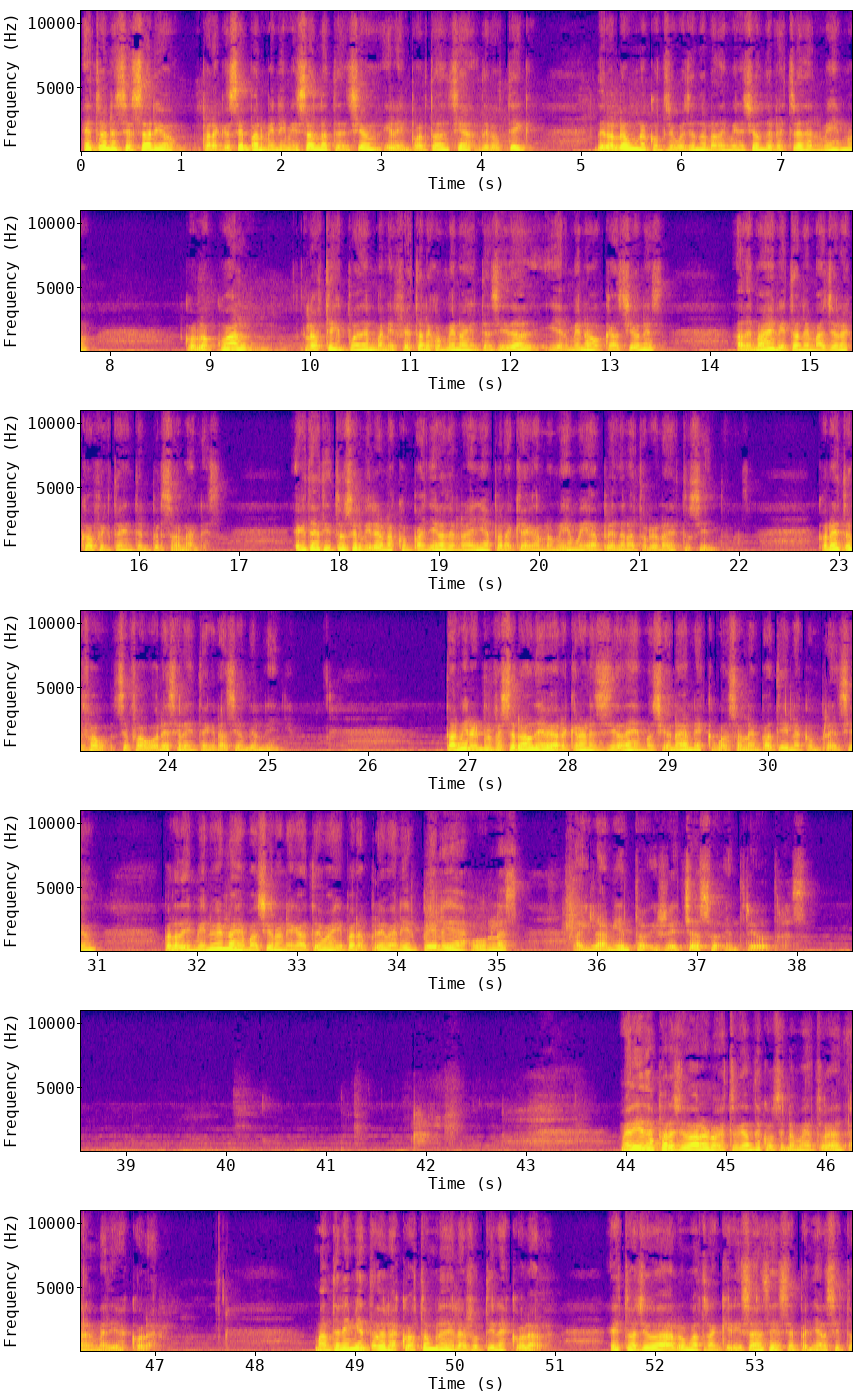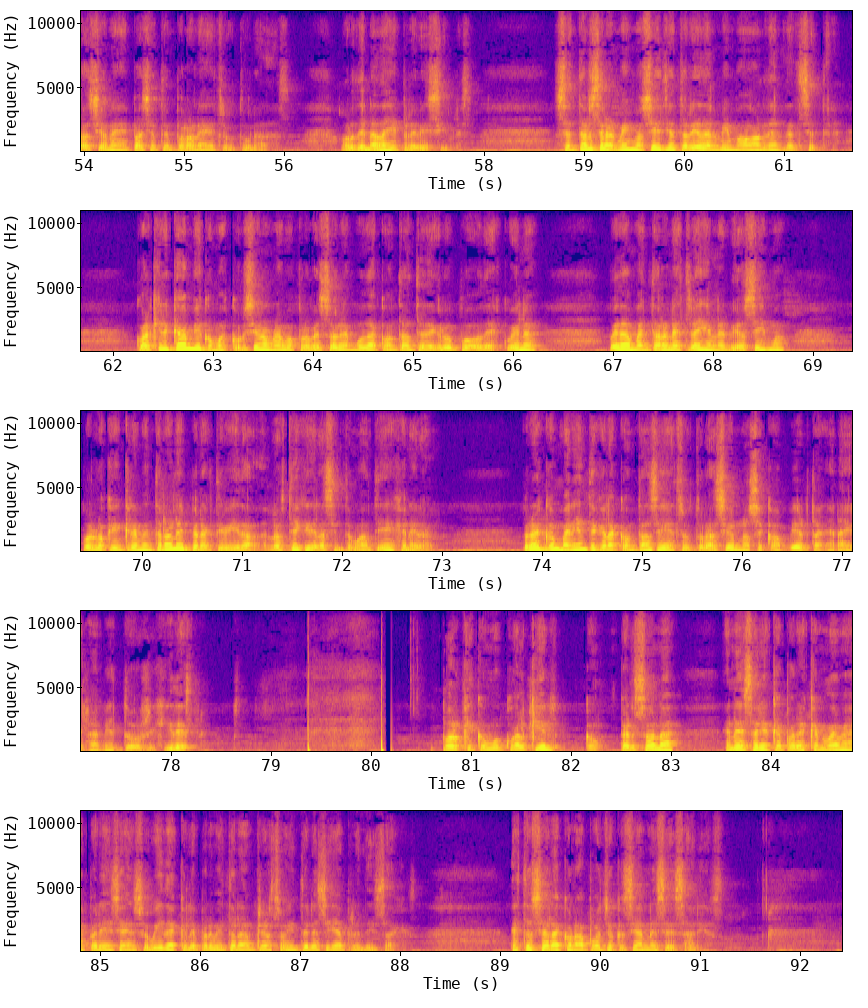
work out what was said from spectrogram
Esto es necesario para que sepan minimizar la atención y la importancia de los TIC del alumno contribuyendo a la disminución del estrés del mismo, con lo cual los TIC pueden manifestar con menos intensidad y en menos ocasiones, además evitarle mayores conflictos interpersonales. Esta actitud servirá a los compañeros de los niños para que hagan lo mismo y aprendan a tolerar estos síntomas. Con esto se favorece la integración del niño. También el profesorado debe abarcar las necesidades emocionales como son la empatía y la comprensión, para disminuir las emociones negativas y para prevenir peleas, burlas, aislamiento y rechazo, entre otras. Medidas para ayudar a los estudiantes con síndrome de Tourette el medio escolar. Mantenimiento de las costumbres de la rutina escolar. Esto ayuda al alumno a tranquilizarse y desempeñar situaciones espacios temporales estructuradas, ordenadas y previsibles. Sentarse en el mismo sitio, teoría del mismo orden, etc. Cualquier cambio como excursión o nuevos profesores, muda constante de grupo o de escuela, puede aumentar el estrés y el nerviosismo, por lo que incrementará la hiperactividad, los tics y la sintomatología en general pero es conveniente que la constancia y estructuración no se conviertan en aislamiento o rigidez. Porque como cualquier persona, es necesario que aparezcan nuevas experiencias en su vida que le permitan ampliar sus intereses y aprendizajes. Esto se hará con apoyos que sean necesarios.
